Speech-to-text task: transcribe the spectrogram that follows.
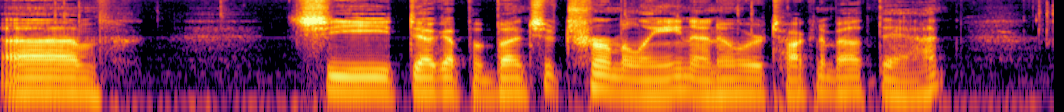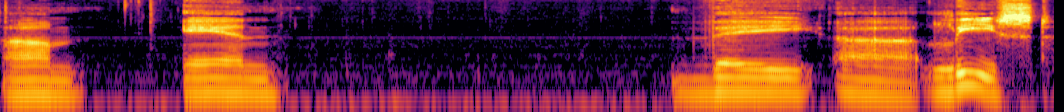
Um, she dug up a bunch of tourmaline. I know we were talking about that, um, and they uh, leased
